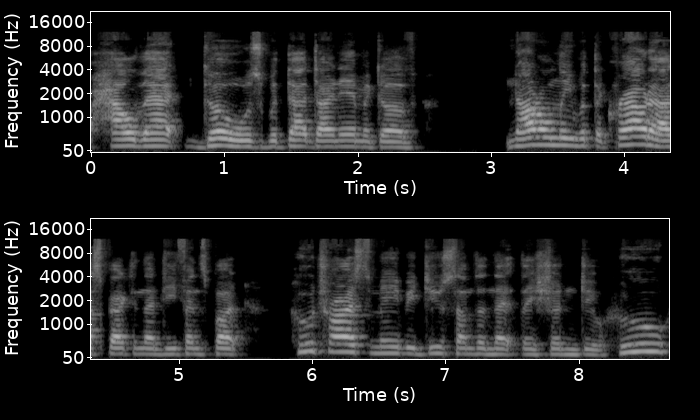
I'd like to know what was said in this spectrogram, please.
how that goes with that dynamic of not only with the crowd aspect in that defense, but who tries to maybe do something that they shouldn't do who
